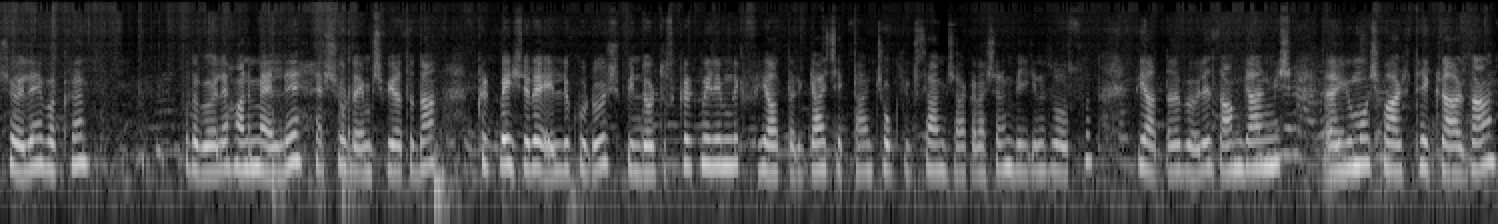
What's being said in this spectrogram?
Şöyle bakın. Bu da böyle hanım elli. E, Şuradaymış fiyatı da 45 lira 50 kuruş. 1440 milimlik fiyatları gerçekten çok yükselmiş arkadaşlarım. Bilginiz olsun. Fiyatlara böyle zam gelmiş. E, yumoş var tekrardan.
